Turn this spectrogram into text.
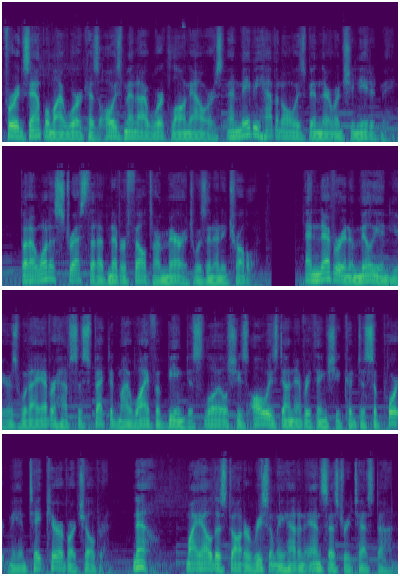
For example, my work has always meant I work long hours and maybe haven't always been there when she needed me. But I want to stress that I've never felt our marriage was in any trouble. And never in a million years would I ever have suspected my wife of being disloyal. She's always done everything she could to support me and take care of our children. Now, my eldest daughter recently had an ancestry test done,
